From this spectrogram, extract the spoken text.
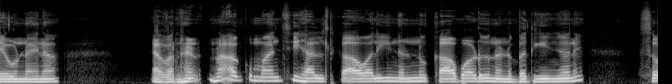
దేవుడినైనా ఎవరినైనా నాకు మంచి హెల్త్ కావాలి నన్ను కాపాడు నన్ను అని so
